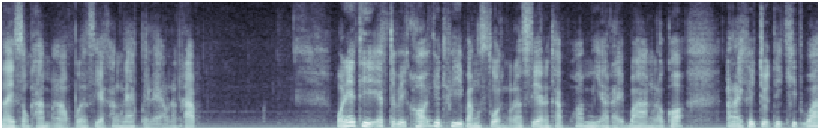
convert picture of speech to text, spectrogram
ในสงครามอ่าวเปอร์เซียครั้งแรกไปแล้วนะครับ วันนี้ TF จะวิเคราะห์ยุทธวิธีบางส่วนของรัสเซียนะครับว่ามีอะไรบ้าง แล้วก็อะไรคือจุดที่คิดว่า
